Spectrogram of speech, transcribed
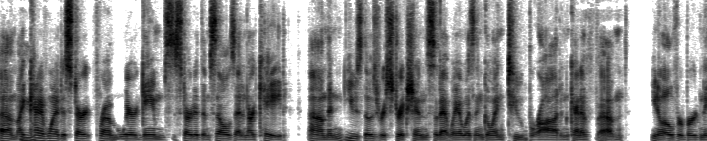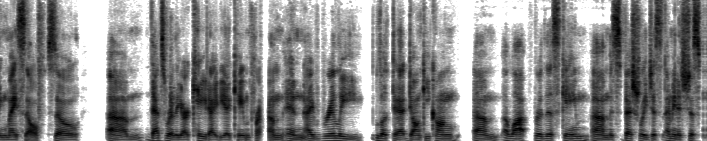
um, mm-hmm. I kind of wanted to start from where games started themselves at an arcade, um, and use those restrictions so that way I wasn't going too broad and kind of, um, you know, overburdening myself. So um, that's where the arcade idea came from, and I really looked at Donkey Kong um, a lot for this game, um, especially just. I mean, it's just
